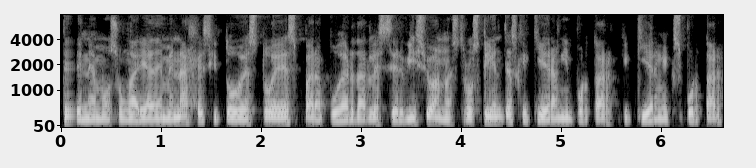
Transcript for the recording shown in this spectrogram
tenemos un área de menajes y todo esto es para poder darle servicio a nuestros clientes que quieran importar, que quieran exportar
